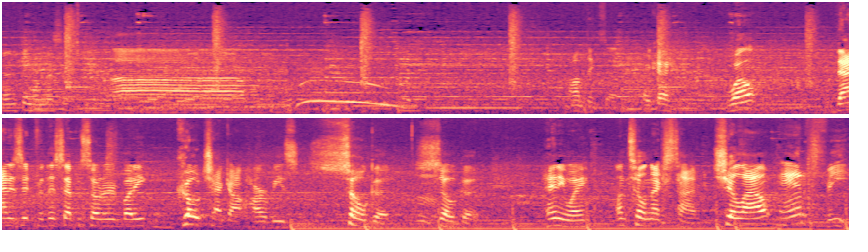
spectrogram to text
Anything we're missing? Um. I don't think so. Okay. Well, that is it for this episode, everybody. Go check out Harvey's. So good. So good. Anyway, until next time, chill out And feast.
